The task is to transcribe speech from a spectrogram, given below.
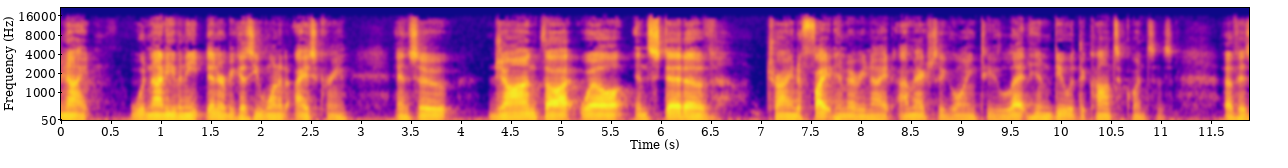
night, would not even eat dinner because he wanted ice cream. And so John thought, well, instead of trying to fight him every night, I'm actually going to let him deal with the consequences of his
